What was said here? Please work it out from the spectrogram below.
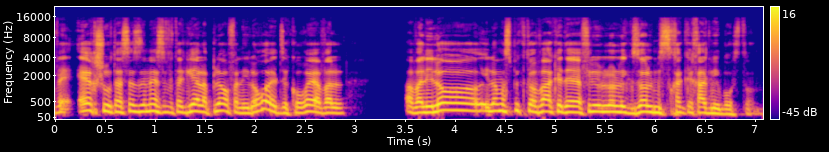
ואיכשהו תעשה איזה נס ותגיע לפלייאוף, אני לא רואה את זה קורה, אבל, אבל היא, לא, היא לא מספיק טובה כדי אפילו לא לגזול משחק אחד מבוסטון.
